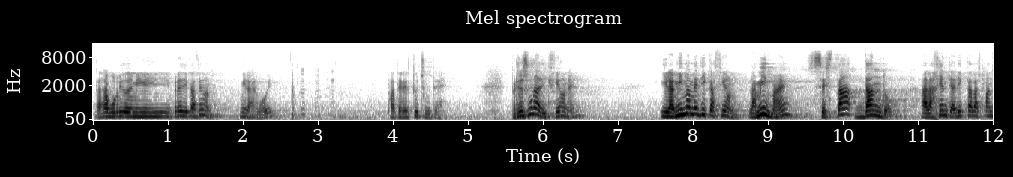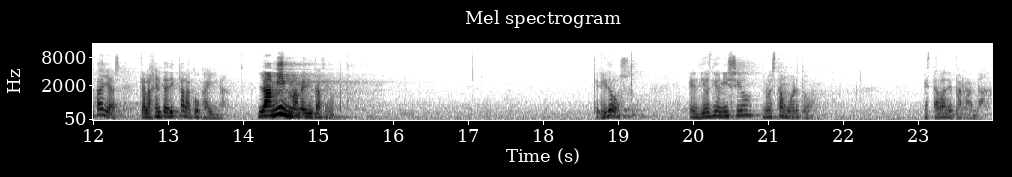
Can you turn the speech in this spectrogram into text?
¿Estás aburrido de mi predicación? Mira el móvil. Para tener tu chute. Pero eso es una adicción, ¿eh? Y la misma medicación, la misma, ¿eh? Se está dando a la gente adicta a las pantallas que a la gente adicta a la cocaína. La misma medicación. Queridos, el dios Dionisio no está muerto. Estaba de parranda.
